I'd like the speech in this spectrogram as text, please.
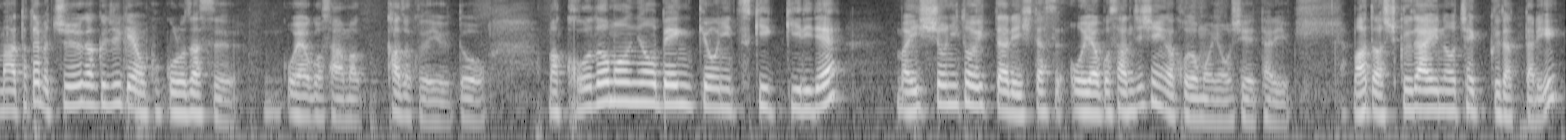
まあ例えば中学受験を志す親御さん、まあ、家族でいうと、まあ、子供の勉強につきっきりで、まあ、一緒に解いたりひたす親御さん自身が子供に教えたり、まあ、あとは宿題のチェックだったり、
